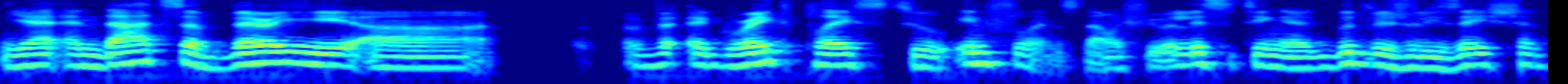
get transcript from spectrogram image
Yeah, and that's a very uh, a great place to influence. Now, if you're eliciting a good visualization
